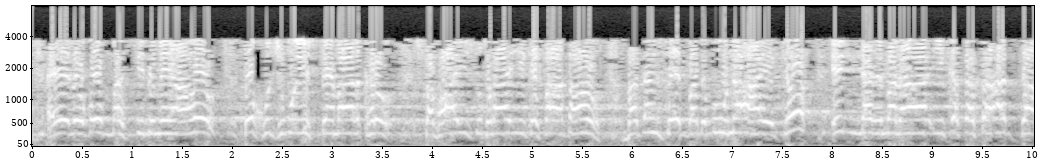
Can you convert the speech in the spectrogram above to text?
اے لوگوں مسجد میں آؤ تو خوشبو استعمال کرو۔ صفائی ستھرائی کے ساتھ آؤ۔ بدن سے بدبو نہ آئے کیوں؟ ان ملائی کا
